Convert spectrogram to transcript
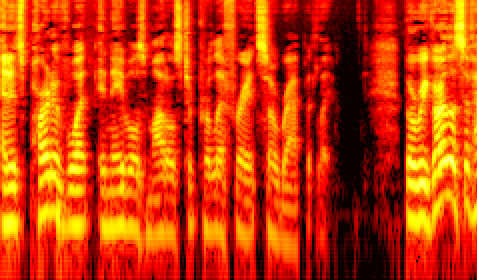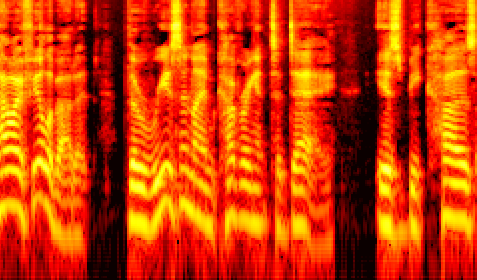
And it's part of what enables models to proliferate so rapidly. But regardless of how I feel about it, the reason I'm covering it today is because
